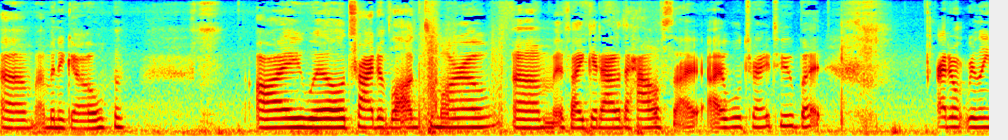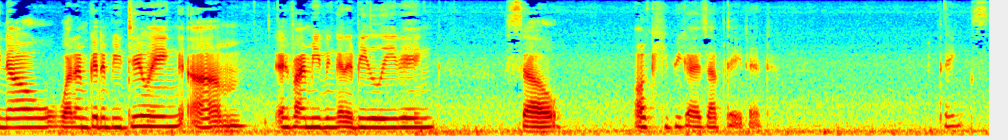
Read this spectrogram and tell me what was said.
Um, I'm going to go. I will try to vlog tomorrow. Um, if I get out of the house, I, I will try to, but I don't really know what I'm going to be doing, um, if I'm even going to be leaving. So, I'll keep you guys updated. Thanks.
